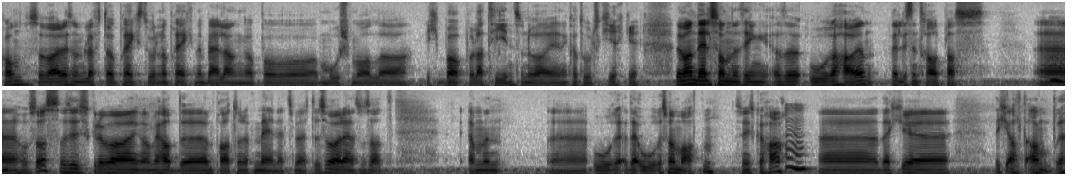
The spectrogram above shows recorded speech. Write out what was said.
kom, så var det liksom løfta opp prekestolen, og prekene ble lange på morsmål, og ikke bare på latin, som det var i den katolske kirke. Det var en del sånne ting. Altså, ordet har en veldig sentral plass uh, mm. hos oss. Jeg husker det var en gang vi hadde en prat om det på menighetsmøte, så var det en som sa at ja, men ordet, det er ordet som er maten som vi skal ha. Mm. det er ikke det er ikke alt andre,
